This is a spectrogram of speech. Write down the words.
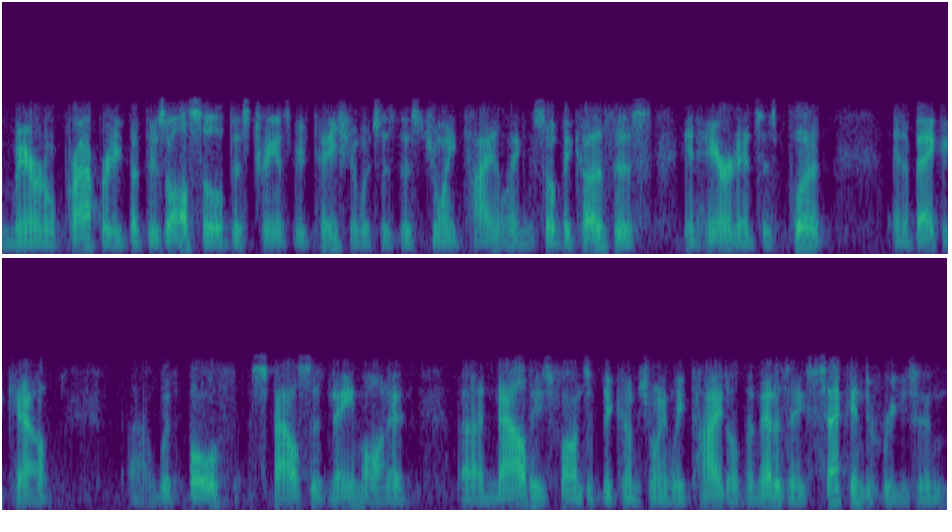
marital property. But there's also this transmutation, which is this joint titling. So because this inheritance is put in a bank account uh, with both spouses' name on it, uh, now these funds have become jointly titled, and that is a second reason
